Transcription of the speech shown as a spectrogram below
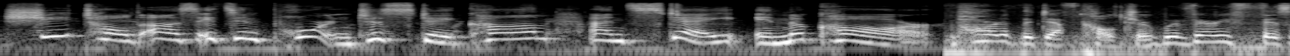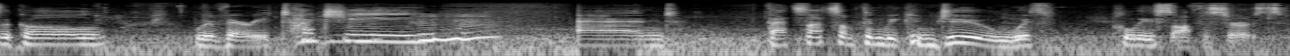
she told us it's important to stay calm and stay in the car. Part of the deaf culture, we're very physical, we're very touchy, mm-hmm. Mm-hmm. And that's not something we can do with police officers.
